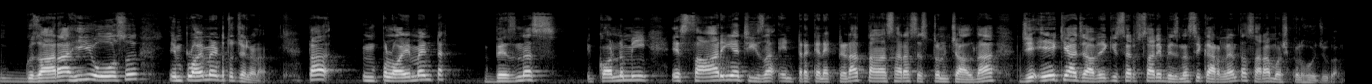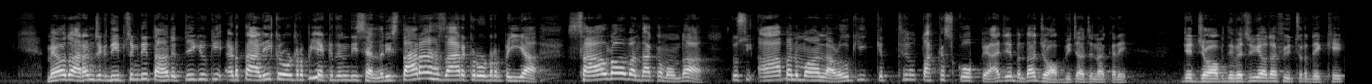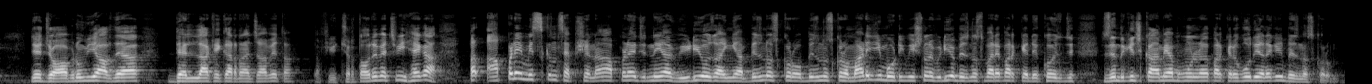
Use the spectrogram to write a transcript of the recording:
ਗੁਜ਼ਾਰਾ ਹੀ ਉਸ EMPLOYMENT ਤੋਂ ਚੱਲਣਾ। ਤਾਂ EMPLOYMENT ਬਿਜ਼ਨਸ ਇਕਨੋਮੀ ਇਹ ਸਾਰੀਆਂ ਚੀਜ਼ਾਂ ਇੰਟਰਕਨੈਕਟਡ ਆ, ਤਾਂ ਸਾਰਾ ਸਿਸਟਮ ਚੱਲਦਾ। ਜੇ ਇਹ ਕਿਹਾ ਜਾਵੇ ਕਿ ਸਿਰਫ ਸਾਰੇ ਬਿਜ਼ਨਸ ਹੀ ਕਰ ਲੈਣ, ਤਾਂ ਸਾਰਾ ਮੁਸ਼ਕਲ ਹੋ ਜਾਊਗਾ। ਮੈਂ ਉਦਾਹਰਨ ਜਗਦੀਪ ਸਿੰਘ ਦੀ ਤਾਂ ਦਿੱਤੀ ਕਿਉਂਕਿ 48 ਕਰੋੜ ਰੁਪਏ ਇੱਕ ਦਿਨ ਦੀ ਸੈਲਰੀ 17000 ਕਰੋੜ ਰੁਪਈਆ ਸਾਲ ਦਾ ਉਹ ਬੰਦਾ ਕਮਾਉਂਦਾ। ਤੁਸੀਂ ਆਪ ਅਨੁਮਾਨ ਲਾ ਲਓ ਕਿ ਕਿੱਥੇ ਤੱਕ ਸਕੋਪ ਪਿਆ ਜੇ ਬੰਦਾ ਜੌਬ ਵੀ ਚੱਜ ਨਾ ਕਰੇ। ਜੇ ਜੌਬ ਦੇ ਵਿੱਚ ਵੀ ਆਪਦਾ ਫਿਊਚਰ ਦੇਖੇ, ਜੇ ਜੌਬ ਨੂੰ ਵੀ ਆਪਦਾ ਦਿਲ ਲਾ ਕੇ ਕਰਨਾ ਚਾਹਵੇ ਤਾਂ ਤਾਂ ਫਿਊਚਰ ਤਾਂ ਉਹਦੇ ਵਿੱਚ ਵੀ ਹੈਗਾ। ਪਰ ਆਪਣੇ ਮਿਸਕਨਸੈਪਸ਼ਨ ਆ, ਆਪਣੇ ਜਿੰਨੀਆਂ ਵੀਡੀਓਜ਼ ਆਈਆਂ ਬਿਜ਼ਨਸ ਕਰੋ ਬਿਜ਼ਨਸ ਕਰੋ, ਮਾੜੀ ਜੀ ਮੋਟੀਵੇਸ਼ਨਲ ਵੀਡੀਓ ਬਿਜ਼ਨਸ ਬਾਰੇ ਭਰ ਕੇ ਦੇਖੋ, ਜ- ਜ਼ਿੰਦਗੀ 'ਚ ਕਾਮਯਾਬ ਹੋਣ ਵਾਲਾ ਭਰ ਕੇ ਦੇਖੋ ਉਹਦੀ ਕਿ ਬਿਜ਼ਨਸ ਕਰੋ।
